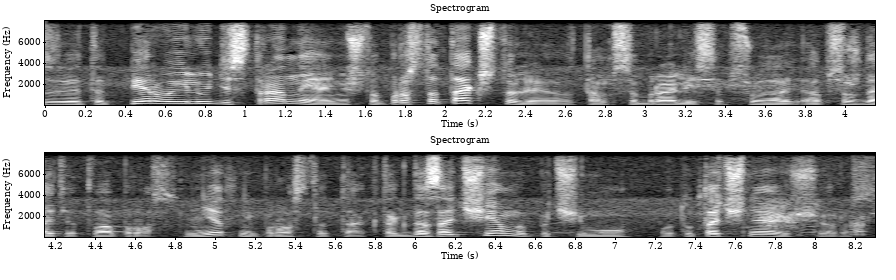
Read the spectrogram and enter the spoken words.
это первые люди страны, они что, просто так, что ли, там собрались обсуждать, обсуждать этот вопрос? Нет, не просто так. Тогда зачем и почему? Вот уточняю еще раз.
